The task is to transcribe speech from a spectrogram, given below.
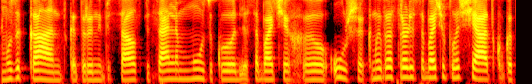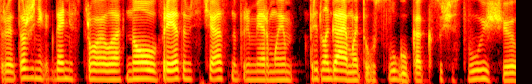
музыкант, который написал специально музыку для собачьих э, ушек. Мы построили собачью площадку, которую я тоже никогда не строила, но при этом сейчас, например, мы предлагаем эту услугу как существующую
